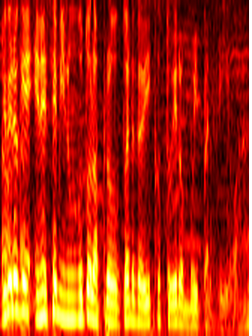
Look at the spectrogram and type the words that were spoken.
Yo No, creo que en ese minuto los productores de discos estuvieron muy perdidos. ¿ah?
